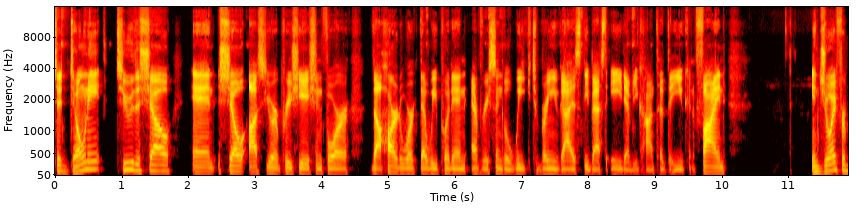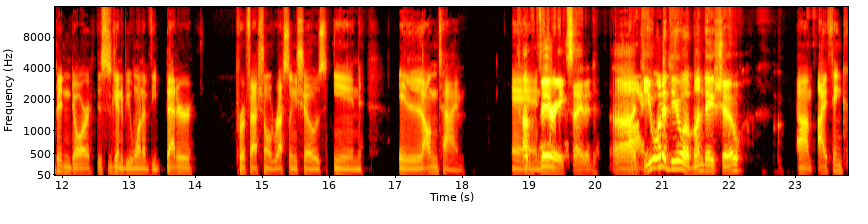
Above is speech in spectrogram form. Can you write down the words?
to donate to the show and show us your appreciation for the hard work that we put in every single week to bring you guys the best AEW content that you can find enjoy Forbidden Door. This is going to be one of the better professional wrestling shows in a long time. And I'm very excited. Uh, do you want to do a Monday show? um, I think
